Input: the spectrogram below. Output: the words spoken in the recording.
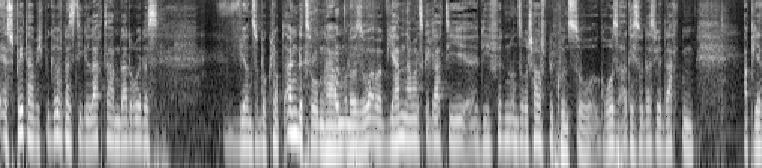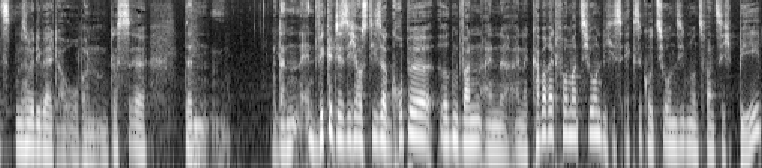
Erst später habe ich begriffen, dass die gelacht haben darüber, dass wir uns so bekloppt angezogen haben oder so. Aber wir haben damals gedacht, die, die finden unsere Schauspielkunst so großartig, sodass wir dachten, ab jetzt müssen wir die Welt erobern. Und das äh, dann, dann entwickelte sich aus dieser Gruppe irgendwann eine, eine Kabarettformation, die hieß Exekution 27b.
